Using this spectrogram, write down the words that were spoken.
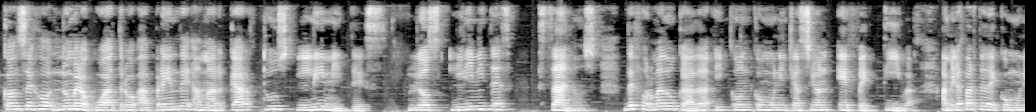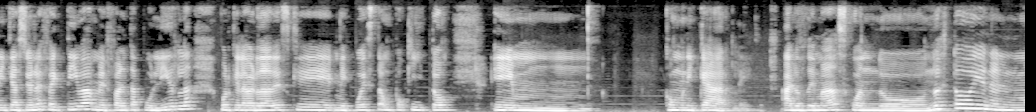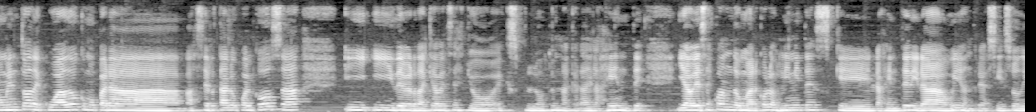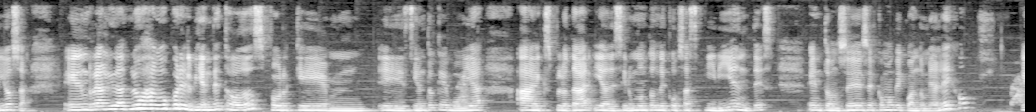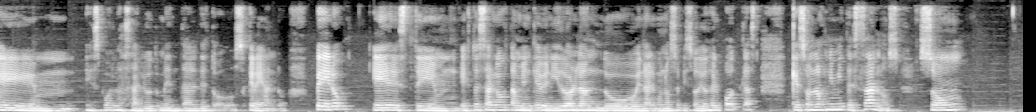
Consejo número 4. Aprende a marcar tus límites. Los límites sanos, de forma educada y con comunicación efectiva. A mí la parte de comunicación efectiva me falta pulirla porque la verdad es que me cuesta un poquito em, comunicarle a los demás cuando no estoy en el momento adecuado como para hacer tal o cual cosa y, de verdad que a veces yo exploto en la cara de la gente y a veces cuando marco los límites que la gente dirá, uy, Andrea, sí es odiosa. En realidad lo hago por el bien de todos porque mm, eh, siento que voy a, explotar y a decir un montón de cosas hirientes. Entonces es como que cuando me alejo, em, es por la salud mental de todos, créanlo. Pero este, esto es algo también que he venido hablando en algunos episodios del podcast, que son los límites sanos. Son,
